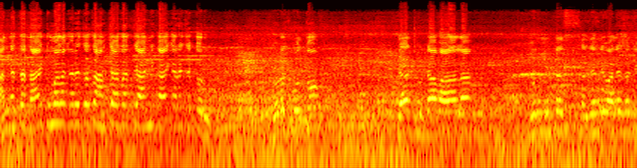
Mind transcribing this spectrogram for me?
अन्यथा नाही तुम्हाला करायचं तर आमच्या हातात ते आम्ही काय करायचं करू? थोडंच बोलतो. त्या छोट्या बाळाला दोन मिनटं सगळ्यांनी वाहण्यासाठी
